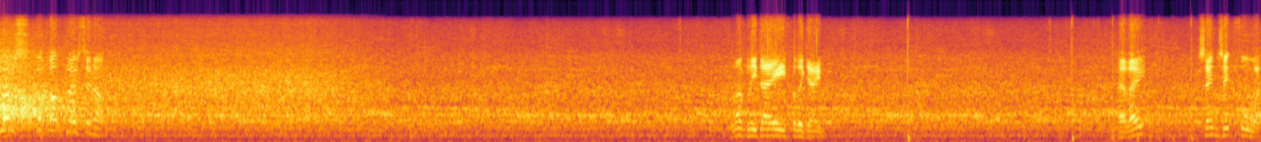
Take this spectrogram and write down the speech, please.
close but not close enough. Lovely day for the game. Pele sends it forward.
